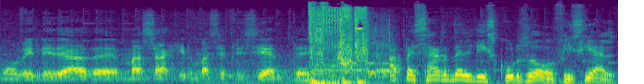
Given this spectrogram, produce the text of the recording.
movilidad eh, más ágil, más eficiente. A pesar del discurso oficial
